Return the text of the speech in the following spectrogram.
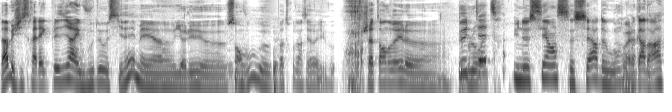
Non, mais j'y serais avec plaisir avec vous deux au ciné, mais euh, y aller euh, sans vous, euh, pas trop d'intérêt. J'attendrai le. Peut-être une séance third où on Voilà. regardera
